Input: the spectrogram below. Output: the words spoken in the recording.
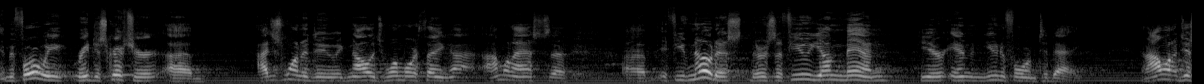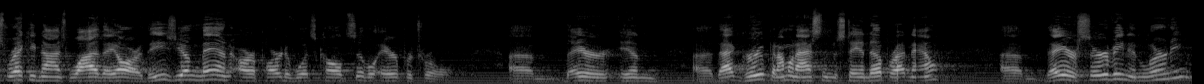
And before we read the scripture, um, I just wanted to acknowledge one more thing. I, am going to ask uh, uh, if you've noticed, there's a few young men here in uniform today. And I want to just recognize why they are. These young men are a part of what's called Civil Air Patrol. Um, they are in uh, that group, and I'm going to ask them to stand up right now. Um, they are serving and learning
